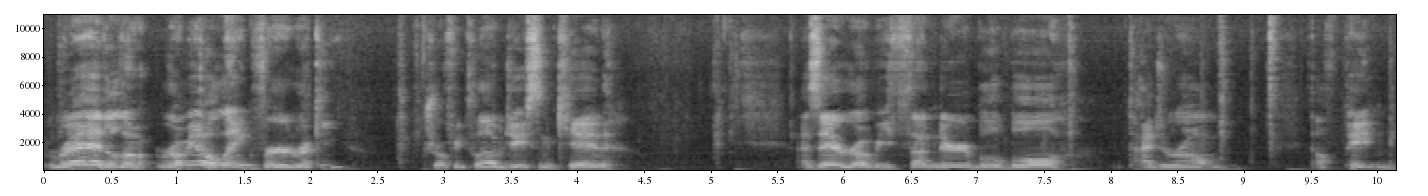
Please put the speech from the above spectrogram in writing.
Red, Romeo Langford, rookie. Trophy Club, Jason Kidd. Isaiah Roby, Thunder, Bol Bol, Ty Jerome, Elf Payton,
